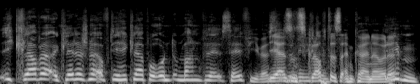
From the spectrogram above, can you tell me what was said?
Ich klappe, kletter schnell auf die Heckklappe und, und mache ein Selfie. Weißt Ja, du, so sonst die glaubt das einem keiner, oder? Eben.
